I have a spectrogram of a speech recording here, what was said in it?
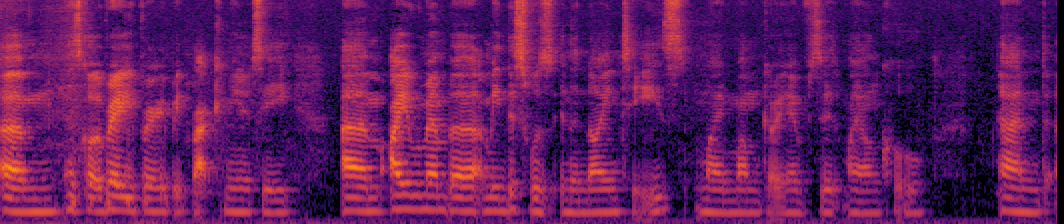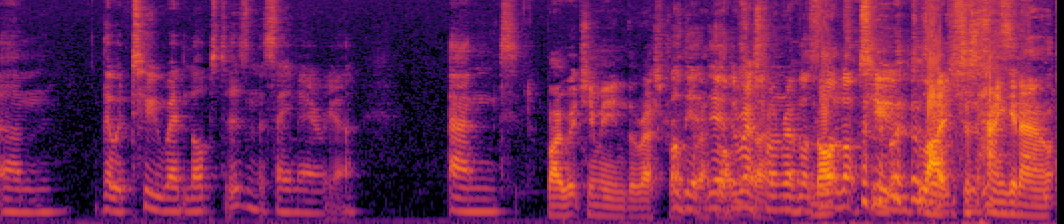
um, has got a very very big black community. Um, I remember, I mean, this was in the nineties. My mum going over to visit my uncle, and um, there were two Red Lobsters in the same area, and By which you mean the restaurant? Oh, the- yeah, the restaurant Red Lobster, not- not like just hanging out.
